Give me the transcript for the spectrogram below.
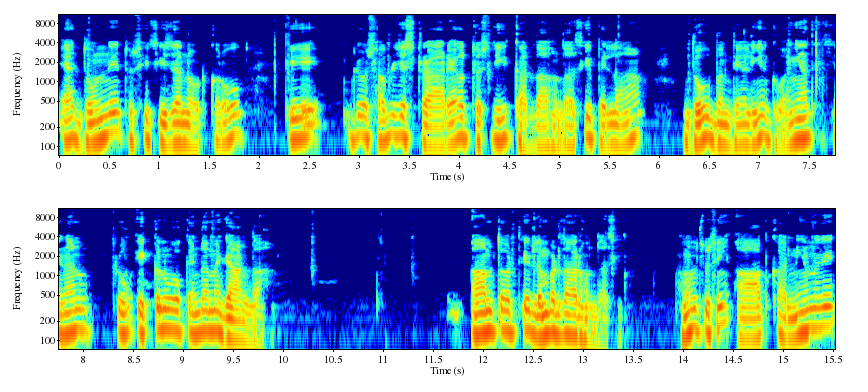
ਇਹ ਦੋਨੇ ਤੁਸੀਂ ਚੀਜ਼ਾਂ ਨੋਟ ਕਰੋ ਕਿ ਜੋ ਸਬ ਰਜਿਸਟਰਾਰ ਹੈ, ਉਹ ਤਸਦੀਕ ਕਰਦਾ ਹੁੰਦਾ ਸੀ ਪਹਿਲਾਂ ਦੋ ਬੰਦਿਆਂ ਦੀਆਂ ਗਵਾਹੀਆਂ ਤੇ ਜਿਨ੍ਹਾਂ ਨੂੰ ਚੋਂ ਇੱਕ ਨੂੰ ਉਹ ਕਹਿੰਦਾ, ਮੈਂ ਜਾਣਦਾ ਆਮ ਤੌਰ ਤੇ ਲੰਬੜਦਾਰ ਹੁੰਦਾ ਸੀ। ਹੁਣ ਤੁਸੀਂ ਆਪ ਕਰਨੀ ਉਹਨਾਂ ਨੇ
